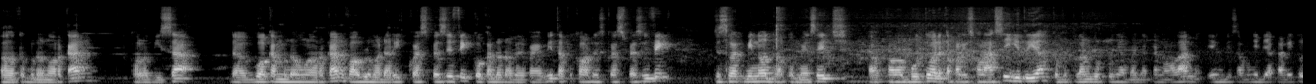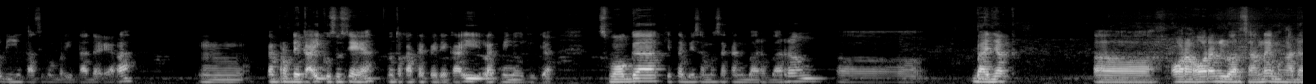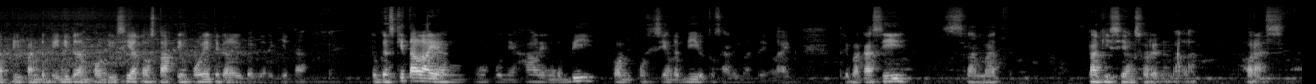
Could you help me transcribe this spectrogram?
uh, untuk mendonorkan kalau bisa gue akan mendonorkan kalau belum ada request spesifik gue akan donor dari PMI tapi kalau request spesifik just let me know drop message. Uh, kalau butuh ada tempat isolasi gitu ya kebetulan gue punya banyak kenalan yang bisa menyediakan itu di instansi pemerintah daerah. Hmm, Pemprov DKI khususnya ya untuk KTP DKI let me know juga. Semoga kita bisa menyelesaikan bareng-bareng. Uh, banyak uh, orang-orang di luar sana yang menghadapi pandemi ini dalam kondisi atau starting point tidak lebih baik dari kita tugas kita lah yang mempunyai hal yang lebih posisi yang lebih untuk saling bantu yang lain. Terima kasih. Selamat pagi siang sore dan malam. Horas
